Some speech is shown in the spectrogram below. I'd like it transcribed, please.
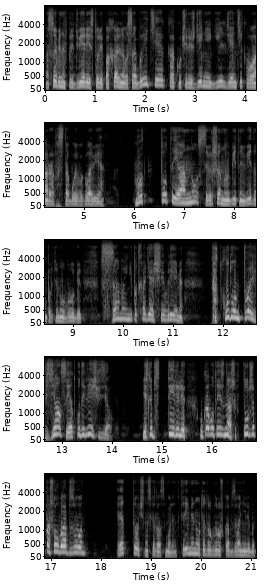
особенно в преддверии столь эпохального события, как учреждение гильдии антикваров с тобой во главе. Вот то-то и оно с совершенно убитым видом протянул Врубель в самое неподходящее время. Откуда он, тварь, взялся и откуда вещь взял? Если б стырили у кого-то из наших, тут же пошел бы обзвон. — Это точно, — сказал Смолин, — в три минуты друг дружку обзвонили бы.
